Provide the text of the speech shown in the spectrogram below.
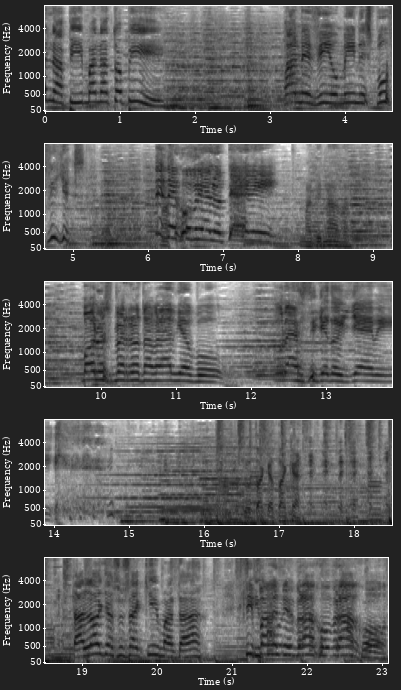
Ένα ποίημα να το πει. Πάνε δύο μήνες που φύγες; Δεν έχω βρει άλλο τέρι. Μαντινάδα. Μόνος περνώ τα βράδια που κουράστηκε το χέρι. Το τάκα τάκα. Τα λόγια σου σαν κύματα Χτυπάνε χτυπούνε βράχο βράχο.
